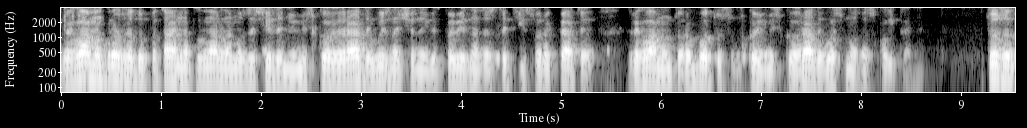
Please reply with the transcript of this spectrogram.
Регламент розгляду питань на пленарному засіданні міської ради визначений відповідно до статті 45 регламенту роботи Сумської міської ради 8 скликання. Хто за,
